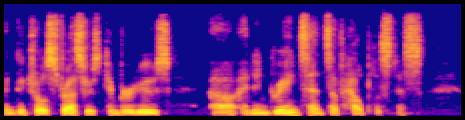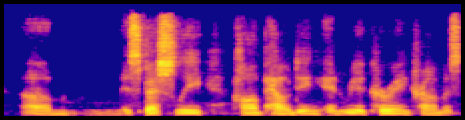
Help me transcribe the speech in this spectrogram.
uncontrolled stressors can produce uh, an ingrained sense of helplessness um, especially compounding and reoccurring traumas.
